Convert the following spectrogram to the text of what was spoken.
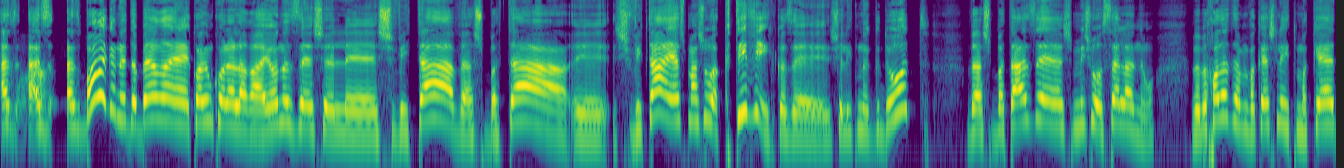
אז, אז, אז בוא רגע נדבר uh, קודם כל על הרעיון הזה של uh, שביתה והשבתה. Uh, שביתה, יש משהו אקטיבי כזה של התנגדות, והשבתה זה שמישהו עושה לנו. ובכל זאת אתה מבקש להתמקד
